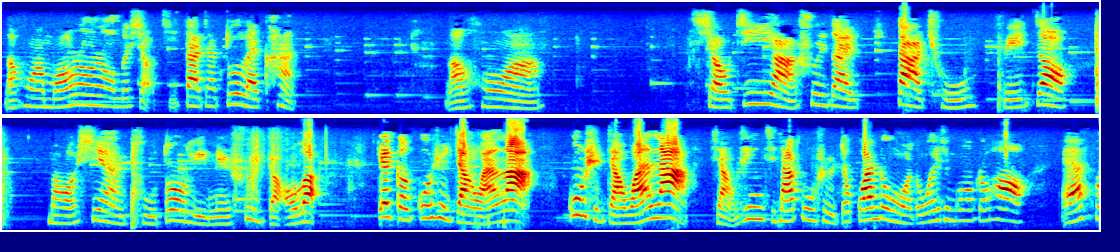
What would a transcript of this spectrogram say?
然后啊，毛茸茸的小鸡，大家都来看。然后啊，小鸡呀睡在大球、肥皂、毛线、土豆里面睡着了。这个故事讲完啦，故事讲完啦。想听其他故事就关注我的微信公众号 f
